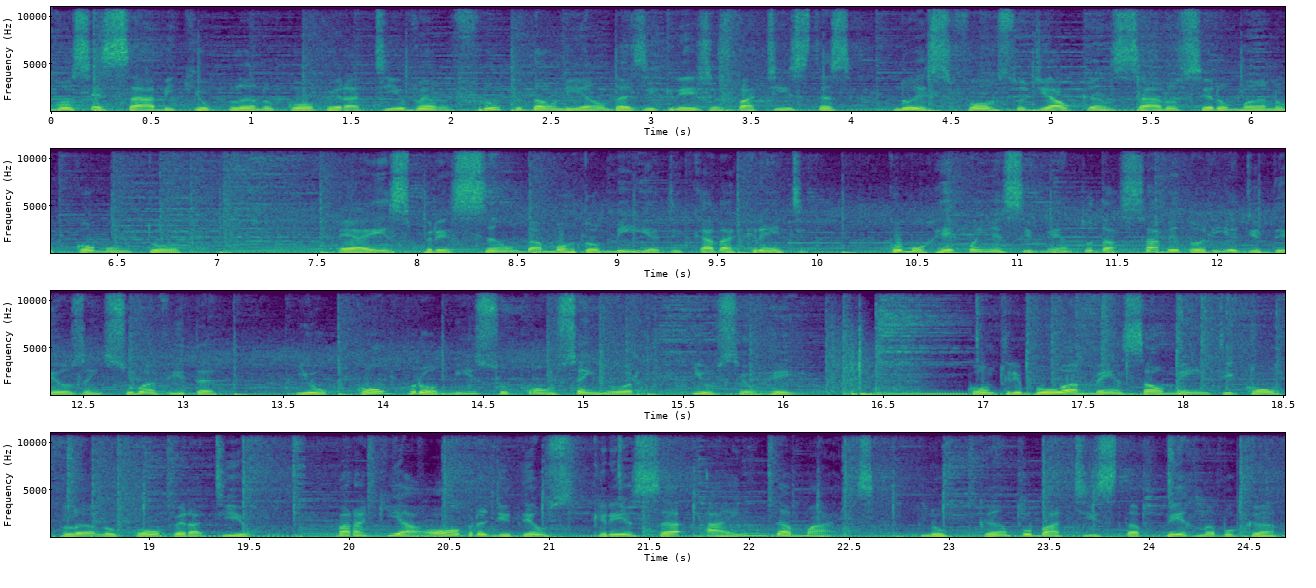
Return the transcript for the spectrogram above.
Você sabe que o plano cooperativo é um fruto da união das igrejas batistas no esforço de alcançar o ser humano como um todo. É a expressão da mordomia de cada crente como reconhecimento da sabedoria de Deus em sua vida e o compromisso com o Senhor e o seu reino. Contribua mensalmente com o plano cooperativo para que a obra de Deus cresça ainda mais no Campo Batista Pernambucano.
